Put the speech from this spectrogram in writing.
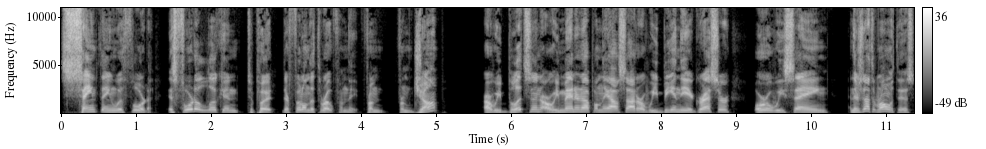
Same thing with Florida. Is Florida looking to put their foot on the throat from the from from jump? Are we blitzing? Are we manning up on the outside? Are we being the aggressor? Or are we saying, and there's nothing wrong with this,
